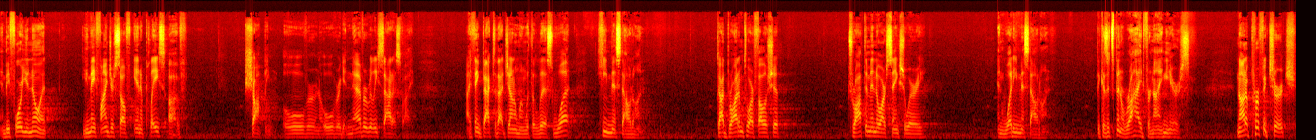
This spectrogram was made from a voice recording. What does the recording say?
And before you know it, you may find yourself in a place of shopping over and over again, never really satisfied. I think back to that gentleman with the list, what he missed out on. God brought him to our fellowship dropped him into our sanctuary, and what he missed out on. Because it's been a ride for nine years. Not a perfect church,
